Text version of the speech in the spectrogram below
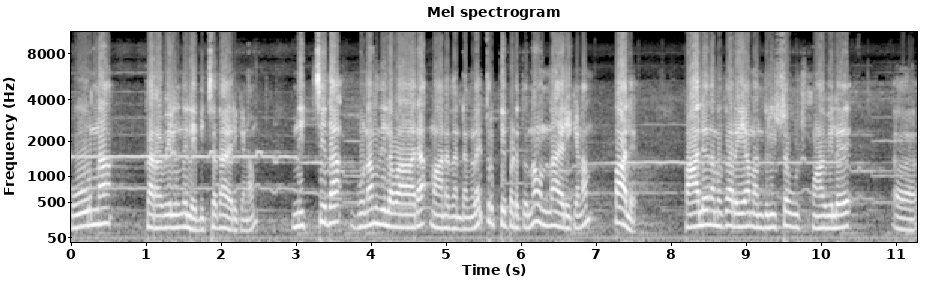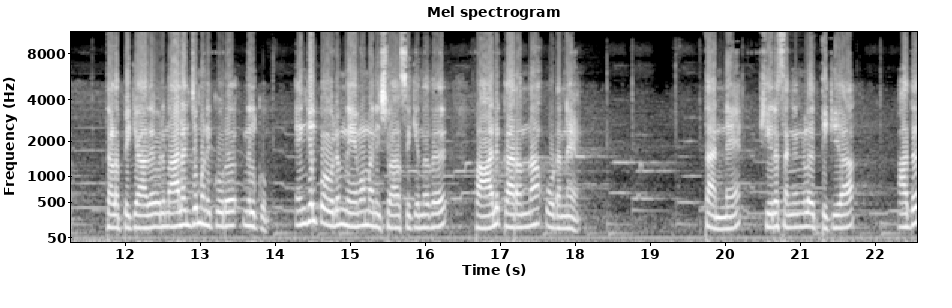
പൂർണ കറവിൽ നിന്ന് ലഭിച്ചതായിരിക്കണം നിശ്ചിത ഗുണനിലവാര മാനദണ്ഡങ്ങളെ തൃപ്തിപ്പെടുത്തുന്ന ഒന്നായിരിക്കണം പാൽ. പാൽ നമുക്കറിയാം അന്തരീക്ഷ ഊഷ്മാവിൽ തിളപ്പിക്കാതെ ഒരു നാലഞ്ച് മണിക്കൂർ നിൽക്കും. എങ്കിൽ പോലും നിയമം അനുശ്വാസിക്കുന്നത് പാൽ കറന്ന ഉടനെ തന്നെ ക്ഷീരസംഘങ്ങൾ എത്തിക്കുക. അത്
